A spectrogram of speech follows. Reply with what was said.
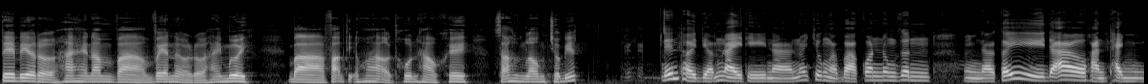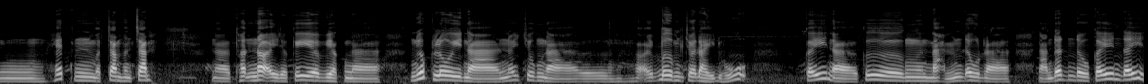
TBR225 và VNR20. Bà Phạm Thị Hoa ở thôn Hào Khê, xã Hưng Long cho biết Đến thời điểm này thì là nói chung là bà con nông dân mình là cấy đã hoàn thành hết 100%. Là thuận lợi được cái việc là nước lôi là nói chung là ừ, gọi bơm cho đầy đủ. Cấy là cứ làm đâu là làm đất đâu cấy đấy.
